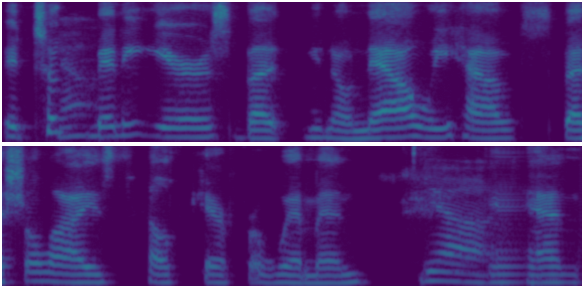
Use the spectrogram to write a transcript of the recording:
it took yeah. many years but you know now we have specialized healthcare for women yeah and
